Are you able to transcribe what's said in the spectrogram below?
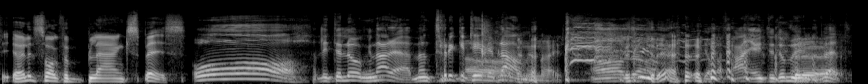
Jag är lite svag för blank space. Åh, lite lugnare. Men trycker till Ja, ibland. den är nice. Ja, bra. du det? Ja, fan, jag är inte dum i huvudet.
